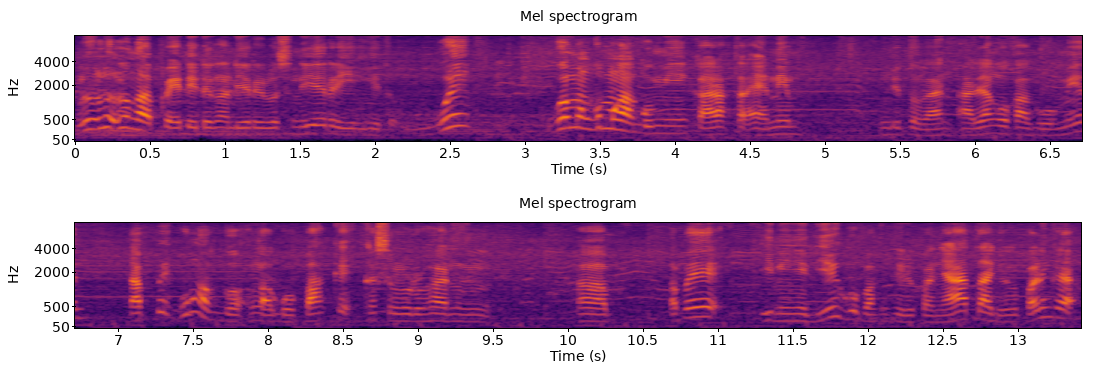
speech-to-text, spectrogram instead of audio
Lu lu lu nggak pede dengan diri lu sendiri gitu. Gue gue emang gue mengagumi karakter anime gitu kan. Ada yang gue kagumin tapi gue nggak gue nggak gue pakai keseluruhan eh, apa ya, ininya dia gue pakai kehidupan nyata gitu. Paling kayak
